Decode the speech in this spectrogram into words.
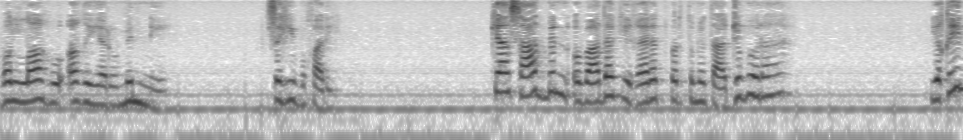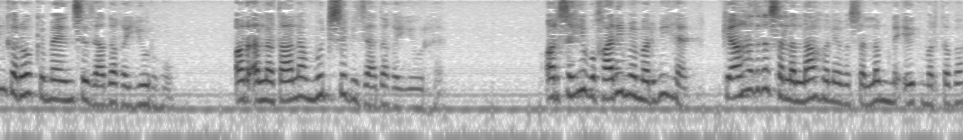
واللہ اغیر منی صحیح بخاری۔ کیا سعد بن عبادہ کی غیرت پر تمہیں تعجب ہو رہا ہے؟ یقین کرو کہ میں ان سے زیادہ غیور ہوں۔ اور اللہ تعالیٰ مجھ سے بھی زیادہ غیور ہے۔ اور صحیح بخاری میں مروی ہے کہ حضرت صلی اللہ علیہ وسلم نے ایک مرتبہ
